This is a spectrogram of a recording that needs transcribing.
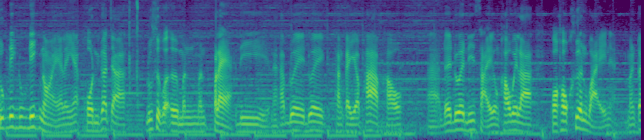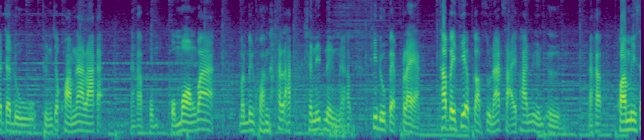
ดุกดิกดุกดิกหน่อยอะไรเงี้ยคนก็จะรู้สึกว่าเออมันมันแปลกดีนะครับด้วยด้วยทางกายภาพเขาอ่าด้ด้วยนิสัยของเขาเวลาพอเขาเคลื่อนไหวเนี่ยมันก็จะดูถึงจะความน่ารักอะนะครับผมผมมองว่ามันเป็นความน่ารักชนิดหนึ่งนะครับที่ดูแปลกๆถ้าไปเทียบกับสุนัขสายพันธุ์อื่นๆนะครับความมีเส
